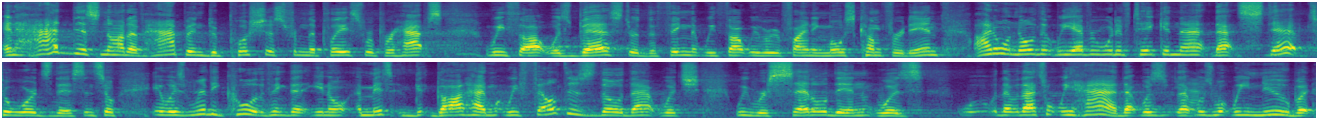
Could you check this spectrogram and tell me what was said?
and had this not have happened to push us from the place where perhaps we thought was best or the thing that we thought we were finding most comfort in, I don't know that we ever would have taken that, that step towards this. And so it was really cool to think that, you know, amidst, God had, we felt as though that which we were settled in was that's what we had. That was, that Yeah. was what we knew. But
